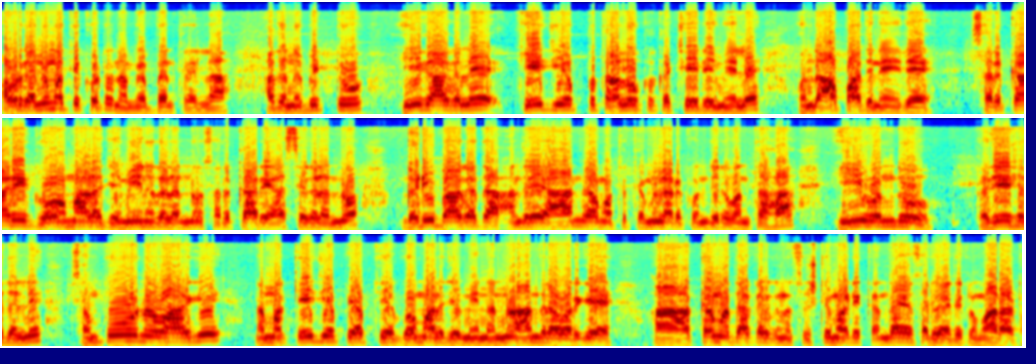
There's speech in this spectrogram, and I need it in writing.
ಅವ್ರಿಗೆ ಅನುಮತಿ ಕೊಟ್ಟು ನಮ್ಮ ಅಭ್ಯಂತರ ಇಲ್ಲ. ಅದನ್ನು ಬಿಟ್ಟು ಈಗಾಗಲೇ ಕೆ ಜಿ ಎಫ್ ತಾಲೂಕು ಕಚೇರಿ ಮೇಲೆ ಒಂದು ಆಪಾದನೆ ಇದೆ. ಸರ್ಕಾರಿ ಗೋಮಾಳ ಜಮೀನುಗಳನ್ನು, ಸರ್ಕಾರಿ ಆಸ್ತಿಗಳನ್ನು ಗಡಿ ಭಾಗದ ಅಂದರೆ ಆಂಧ್ರ ಮತ್ತು ತಮಿಳುನಾಡಕ್ಕೆ ಹೊಂದಿರುವಂತಹ ಈ ಒಂದು ಪ್ರದೇಶದಲ್ಲಿ ಸಂಪೂರ್ಣವಾಗಿ ನಮ್ಮ ಕೆ ಜಿ ಎಫ್ ವ್ಯಾಪ್ತಿಯ ಗೋಮಾಳ ಜಮೀನನ್ನು ಆಂಧ್ರ ಅವರಿಗೆ ಆ, ಅಕ್ರಮ ದಾಖಲೆಗಳನ್ನು ಸೃಷ್ಟಿ ಮಾಡಿ ಕಂದಾಯ ಸರ್ವೇಧಿಗಳು ಮಾರಾಟ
